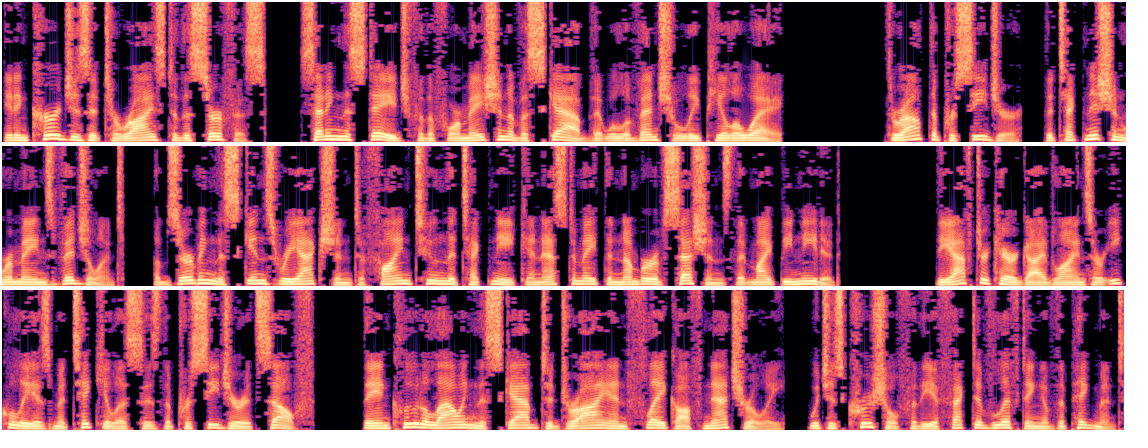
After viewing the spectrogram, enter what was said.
it encourages it to rise to the surface, setting the stage for the formation of a scab that will eventually peel away. Throughout the procedure, the technician remains vigilant, observing the skin's reaction to fine tune the technique and estimate the number of sessions that might be needed. The aftercare guidelines are equally as meticulous as the procedure itself. They include allowing the scab to dry and flake off naturally, which is crucial for the effective lifting of the pigment.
